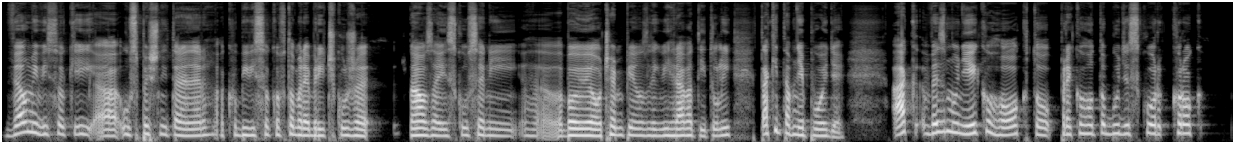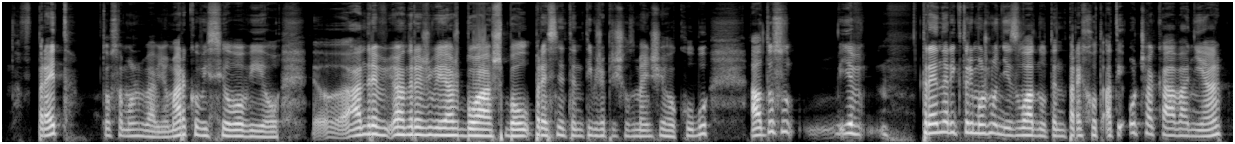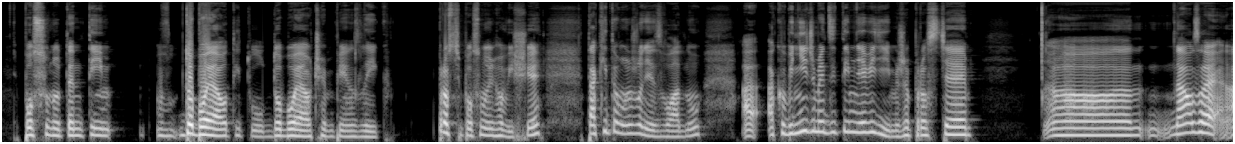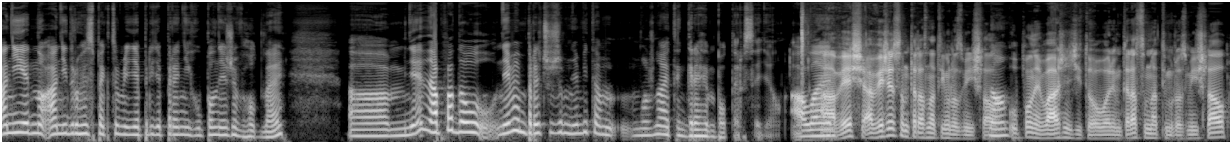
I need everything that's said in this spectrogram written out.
veľmi vysoký a úspešný tréner, akoby vysoko v tom rebríčku, že naozaj je skúsený, eh, bojuje o Champions League, vyhráva tituly, taký tam nepôjde. Ak vezmu niekoho, kto, pre koho to bude skôr krok vpred, to sa môžeme baviť o Markovi Silvovi, o eh, Andre, Andrej Živiaš Boáš bol presne ten typ, že prišiel z menšieho klubu, ale to sú, je, tréneri, ktorí možno nezvládnu ten prechod a tie očakávania posunúť ten tým do boja o titul, do boja o Champions League, proste posunúť ho vyššie, taký to možno nezvládnu. A akoby nič medzi tým nevidím, že proste uh, naozaj ani jedno, ani druhé spektrum mi nepríde pre nich úplne že vhodné. Uh, mne napadol, neviem prečo, že mne by tam možno aj ten Graham Potter sedel. Ale... A, vieš, a vieš, že som teraz nad tým rozmýšľal. No. Úplne vážne ti to hovorím. Teraz som nad tým rozmýšľal. Uh,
